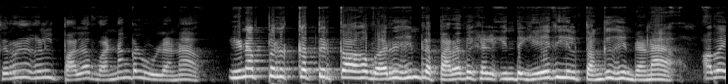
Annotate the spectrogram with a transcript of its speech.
சிறகுகளில் பல வண்ணங்கள் உள்ளன. இனப்பெருக்கத்திற்காக வருகின்ற பறவைகள் இந்த ஏரியில் தங்குகின்றன. அவை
